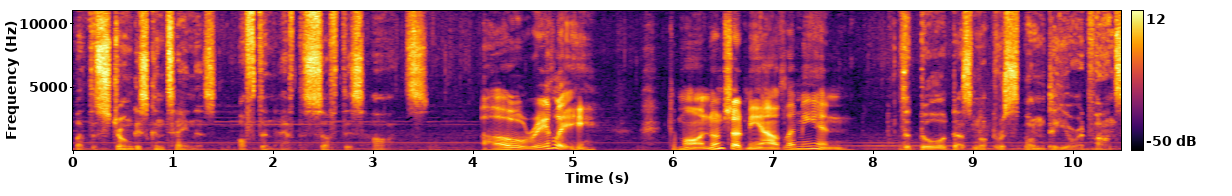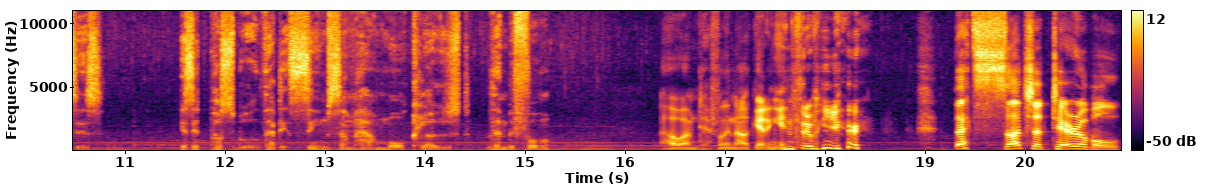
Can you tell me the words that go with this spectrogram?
but the strongest containers often have the softest hearts. Oh, really? Come on, don't shut me out. Let me in. The door does not respond to your advances. Is it possible that it seems somehow more closed than before? Oh, I'm definitely not getting in through here. That's such a terrible.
